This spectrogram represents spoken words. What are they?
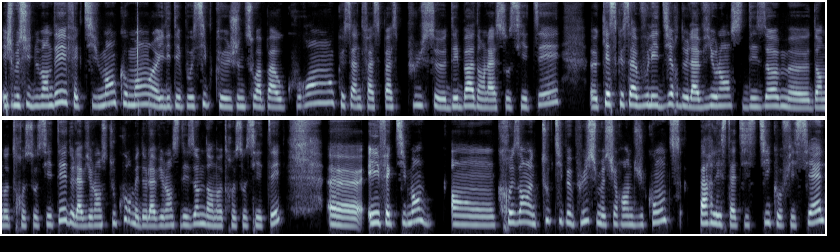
Et je me suis demandé effectivement comment euh, il était possible que je ne sois pas au courant, que ça ne fasse pas plus euh, débat dans la société. Qu'est-ce que ça voulait dire de la violence des hommes dans notre société, de la violence tout court, mais de la violence des hommes dans notre société? et effectivement, en creusant un tout petit peu plus, je me suis rendu compte par les statistiques officielles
